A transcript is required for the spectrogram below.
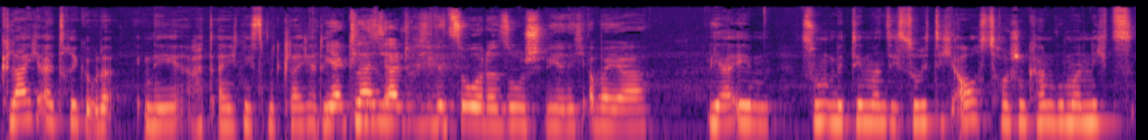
gleichaltrige oder nee, hat eigentlich nichts mit gleichaltrigen. ja, die so- gleichaltrig wird so oder so schwierig, aber ja. Ja, eben. So, mit dem man sich so richtig austauschen kann, wo man nichts.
